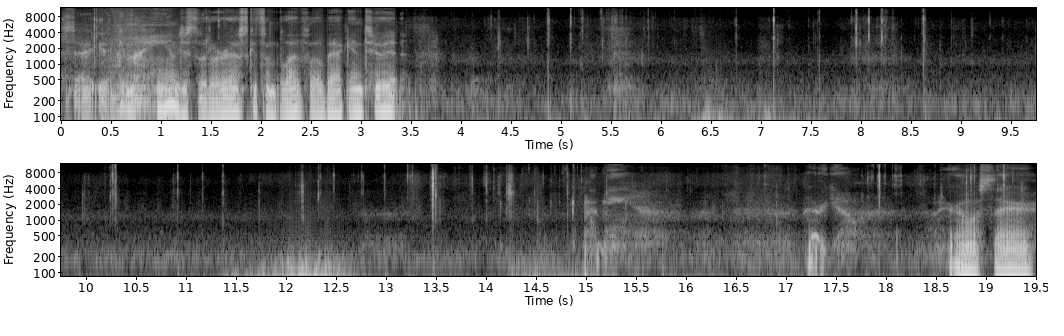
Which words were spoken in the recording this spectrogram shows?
So I gotta give my hand just a little rest, get some blood flow back into it. Let me, there we go. You're almost there.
